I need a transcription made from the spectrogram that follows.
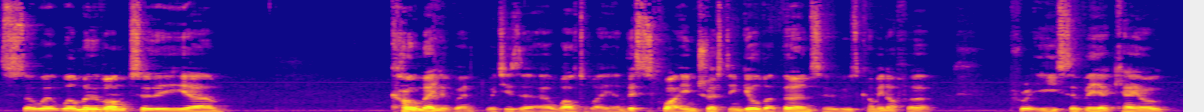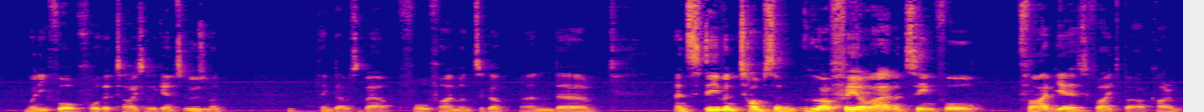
So we'll, we'll move on to the um, co-main event, which is a, a welterweight, and this is quite interesting. Gilbert Burns, who- who's coming off a pretty severe KO when he fought for the title against Usman. I think that was about four or five months ago, and um, and Stephen Thompson, who I feel I haven't seen for five years fight, but I can't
